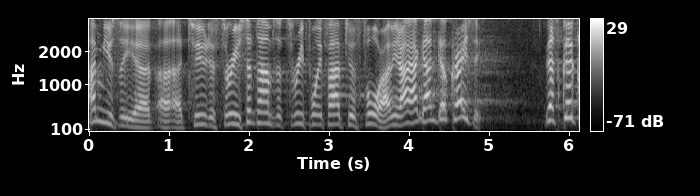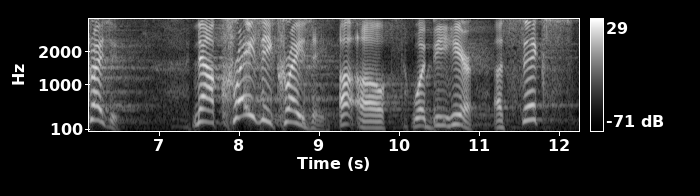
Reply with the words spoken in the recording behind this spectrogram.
I'm usually a, a, a two to three, sometimes a 3.5 to a four. I mean, I, I can go crazy. That's good crazy. Now, crazy, crazy, uh oh, would be here a six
